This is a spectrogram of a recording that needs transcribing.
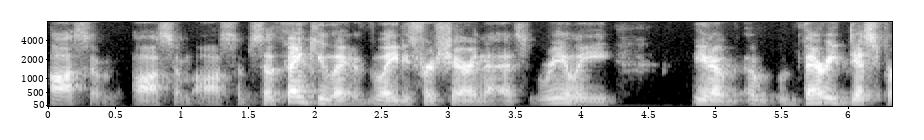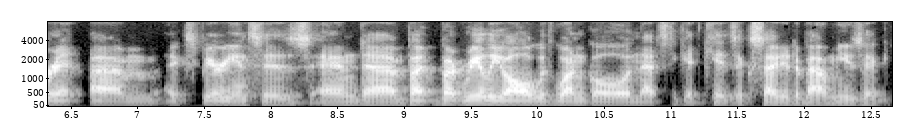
awesome, awesome, awesome. So thank you, ladies, for sharing that. It's really, you know, very disparate um, experiences, and uh, but but really all with one goal, and that's to get kids excited about music.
